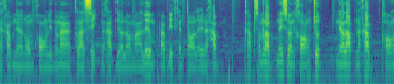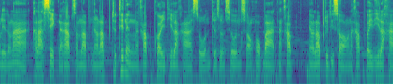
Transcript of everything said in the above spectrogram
นะครับแนวโน้มของ r e n o n a Classic นะครับเดี๋ยวเรามาเริ่มอัปเดตกันต่อเลยนะครับครับสำหรับในส่วนของจุดแนวรับนะครับของ r e n o n a Classic นะครับสำหรับแนวรับจุดที่1นะครับก็อยู่ที่ราคา 0.0026 บาทนะครับแนวรับจุดที่2นะครับก็อยู่ที่ราคา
